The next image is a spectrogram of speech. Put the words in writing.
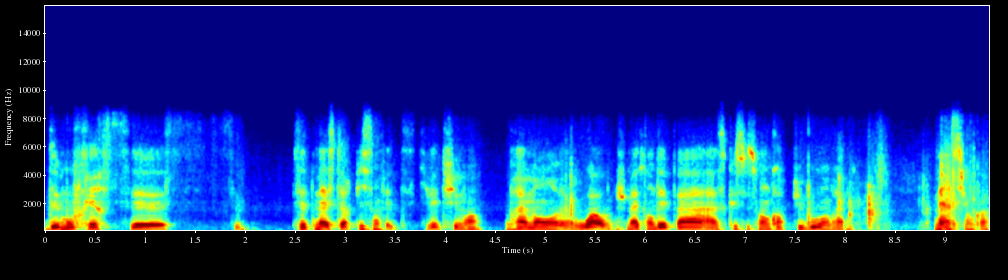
de m'offrir ce, cette masterpiece en fait qui va être chez moi. Vraiment, euh, waouh, je m'attendais pas à ce que ce soit encore plus beau en vrai. Merci encore.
